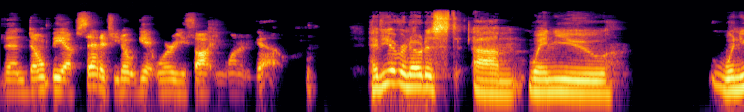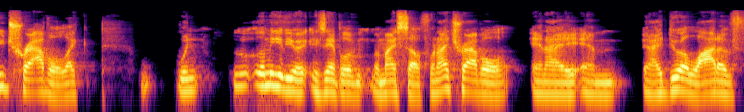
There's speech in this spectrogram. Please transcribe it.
then don't be upset if you don't get where you thought you wanted to go. Have you ever noticed um, when you when you travel like when let me give you an example of myself. When i travel and i am I do a lot of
